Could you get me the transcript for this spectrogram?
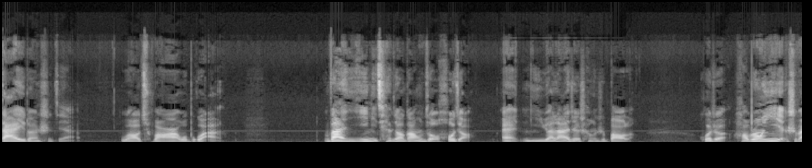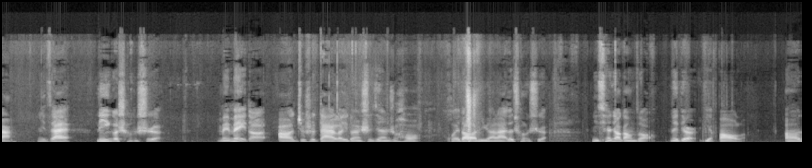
待一段时间，我要去玩儿，我不管。”万一你前脚刚走，后脚。哎，你原来这个城市爆了，或者好不容易是吧？你在另一个城市美美的啊，就是待了一段时间之后，回到了你原来的城市，你前脚刚走，那地儿也爆了啊！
